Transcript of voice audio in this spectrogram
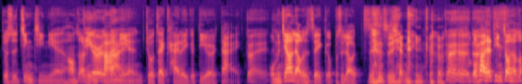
就是近几年，好像是二零一八年就再开了一个第二代。对我们今天要聊的是这个，不是聊之 之前那个。对对对，我怕有些听众想说，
